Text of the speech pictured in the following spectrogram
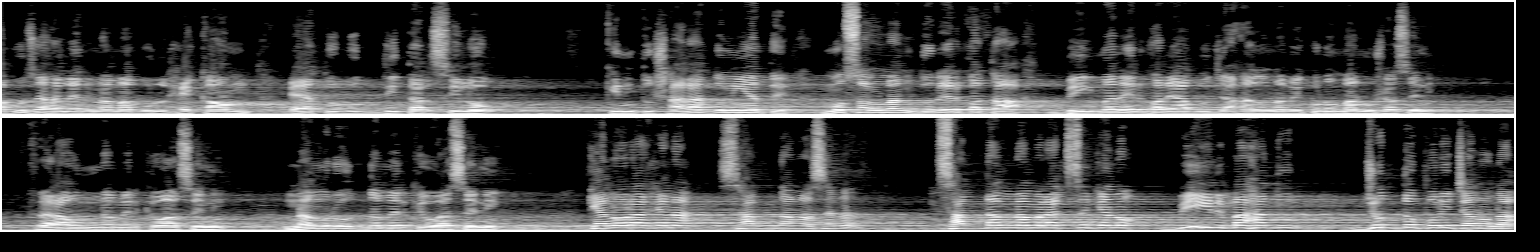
আবু জাহালের নাম আবুল হেকাম, এত বুদ্ধি তার ছিল। কিন্তু সারা দুনিয়াতে মুসলমান দূরের কথা বেইমানের ঘরে আবু জাহাল নামে কোনো মানুষ আসেনি, ফেরাউন নামের কেউ আসেনি, নামরুদ নামের কেউ আসেনি। কেন রাখে না? সাদ্দাম আছে না? সাদ্দাম নাম রাখছে কেন? বীর বাহাদুর যুদ্ধ পরিচালনা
